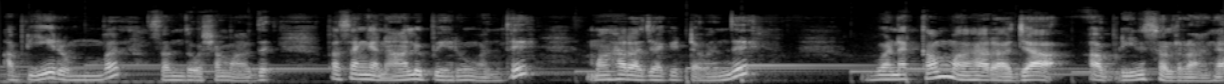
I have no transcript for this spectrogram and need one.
அப்படியே ரொம்ப சந்தோஷமாகுது. பசங்க நாலு பேரும் வந்து மகாராஜா கிட்ட வந்து வணக்கம் மகாராஜா அப்படின்னு சொல்கிறாங்க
